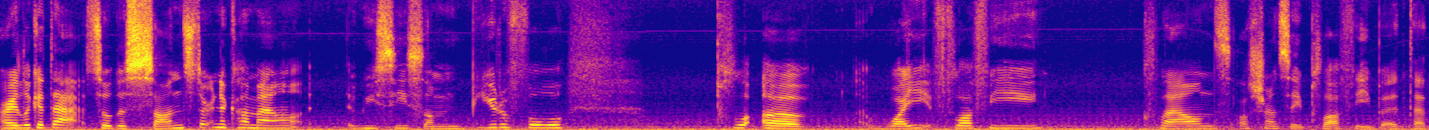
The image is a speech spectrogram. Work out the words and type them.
Alright, look at that. So the sun's starting to come out. We see some beautiful uh, white fluffy clouds. I was trying to say fluffy, but that,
